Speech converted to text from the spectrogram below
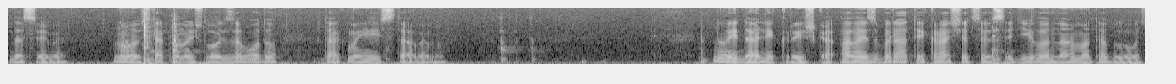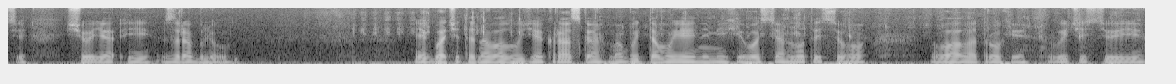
до себе. Ну, ось так воно йшло з заводу, так ми і ставимо. Ну і далі кришка. Але збирати краще це все діло на мотоблоці, що я і зроблю. Як бачите, на валу є краска, мабуть, тому я і не міг його стягнути з цього вала, трохи вичистю її.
